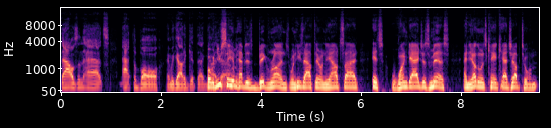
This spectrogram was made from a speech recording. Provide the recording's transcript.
thousand hats at the ball, and we got to get that. Guy But when you see him have these big runs when he's out there on the outside, it's one guy just missed and the other ones can't catch up to him.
